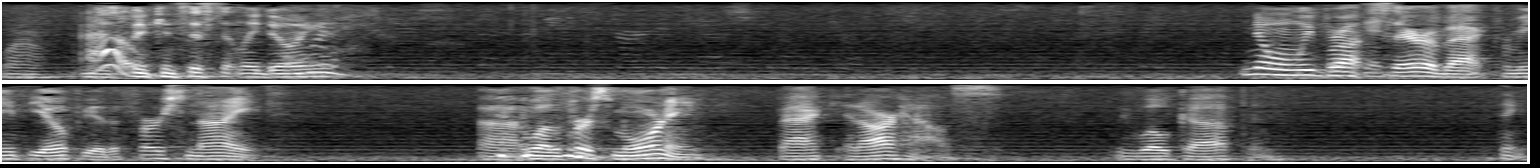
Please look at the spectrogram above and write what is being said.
Wow. You've just Oh. been consistently doing it? You know, when we brought. Sarah back from Ethiopia the first night, uh, well, the first morning back at our house, we woke up and I think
